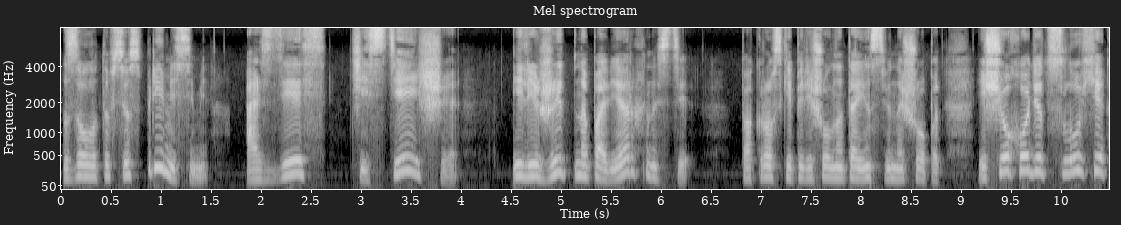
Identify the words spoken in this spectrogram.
золото все с примесями, а здесь чистейшее и лежит на поверхности – Покровский перешел на таинственный шепот. «Еще ходят слухи,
